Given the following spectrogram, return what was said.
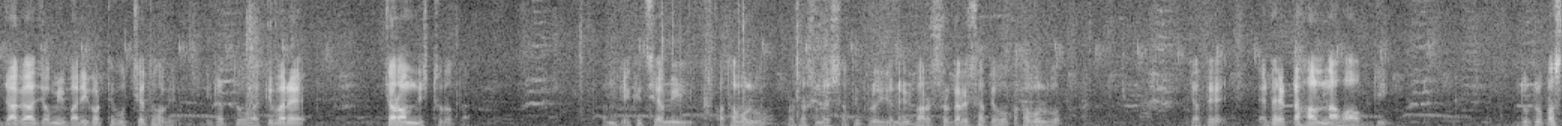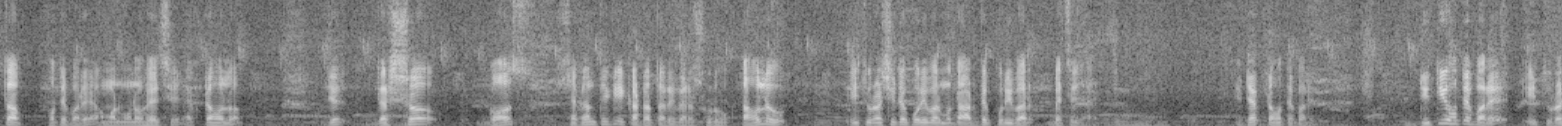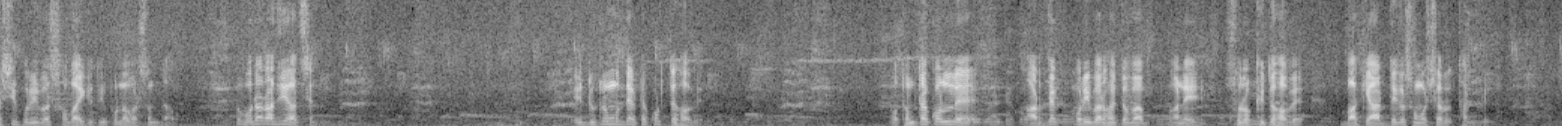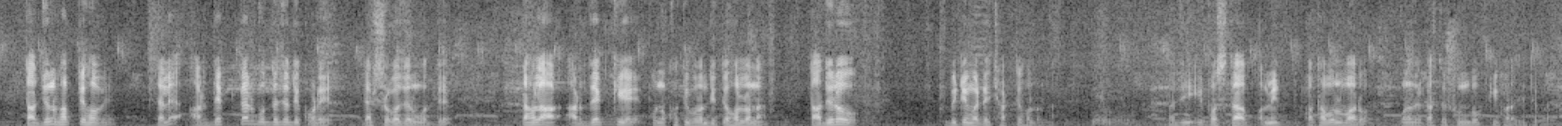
জায়গা, জমি, বাড়িঘর থেকে উচ্ছেদ হবে। এটা তো একেবারে চরম নিষ্ঠুরতা। আমি দেখেছি, আমি কথা বলব প্রশাসনের সাথে, প্রয়োজনে আমি ভারত সরকারের সাথেও কথা বলব, যাতে এদের একটা হাল না হওয়া অবধি দুটো প্রস্তাব হতে পারে আমার মনে হয়েছে। একটা হলো যে দেড়শো গজ সেখান থেকেই কাটাতারে বেড়া শুরু হোক, তাহলেও এই চুরাশিটা পরিবার মধ্যে অর্ধেক পরিবার বেঁচে যায়। এটা একটা হতে পারে। দ্বিতীয় হতে পারে, এই চুরাশি পরিবার সবাইকে তুমি পুনর্বাসন দাও। তো ওরা রাজি আছেন। এই দুটোর মধ্যে একটা করতে হবে। প্রথমটা করলে অর্ধেক পরিবার হয়তো বা মানে সুরক্ষিত হবে, বাকি অর্ধেকের সমস্যা থাকবে। তার জন্য ভাবতে হবে, তাহলে অর্ধেকটার মধ্যে যদি করে দেড়শো গজের মধ্যে, তাহলে অর্ধেককে কোনো ক্ষতিপূরণ দিতে হলো না, তাদেরও বিটেমাটে ছাড়তে হলো না। কাজে এই প্রস্তাব, আমি কথা বলব আরও ওনাদের কাছ থেকে শুনব কী করা যেতে পারে।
